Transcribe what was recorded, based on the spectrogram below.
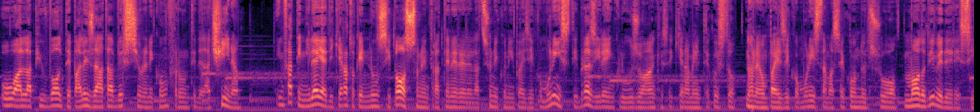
o alla più volte palesata avversione nei confronti della Cina. Infatti Milei ha dichiarato che non si possono intrattenere relazioni con i paesi comunisti, Brasile incluso, anche se chiaramente questo non è un paese comunista, ma secondo il suo modo di vedere sì.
